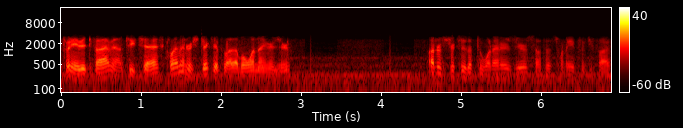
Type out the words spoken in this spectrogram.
2855, altitude chest, climb unrestricted, flight level 190. Unrestricted up to 190, Southwest 2855.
